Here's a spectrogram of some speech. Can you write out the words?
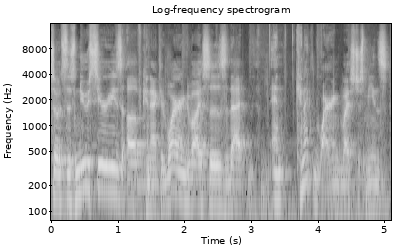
So it's this new series of connected wiring devices that, and connected wiring device just means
